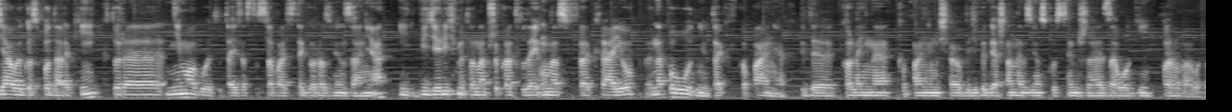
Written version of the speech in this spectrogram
działy gospodarki, które nie mogły tutaj zastosować tego rozwiązania. I widzieliśmy to na przykład tutaj u nas w kraju, na południu, tak w kopalniach, gdy kolejne kopalnie musiały być wygaszane w związku z tym, że załogi chorowały.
